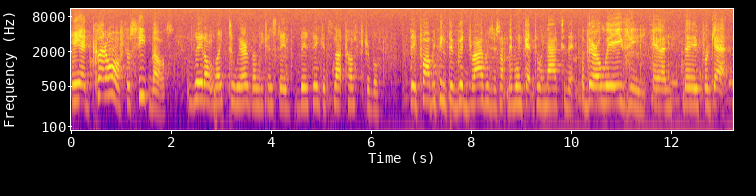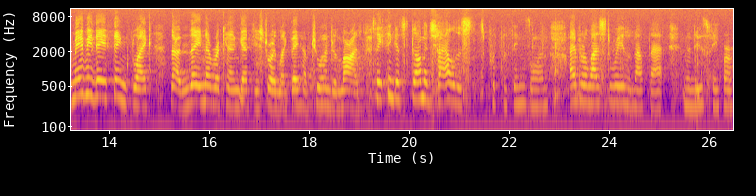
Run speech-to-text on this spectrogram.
He had cut off the seat belts. They don't like to wear them because they, they think it's not comfortable. They probably think they're good drivers or something. They won't get into an accident. They're lazy and they forget. Maybe they think like that they never can get destroyed like they have 200 lives. They think it's dumb and childish to put the things on. I've heard a lot of stories about that in the newspaper.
